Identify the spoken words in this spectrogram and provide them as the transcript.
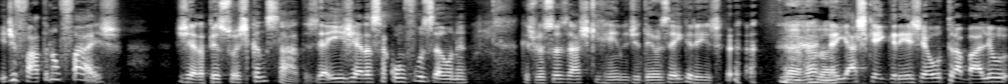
e de fato não faz. Gera pessoas cansadas. E aí gera essa confusão, né? Que as pessoas acham que o reino de Deus é a igreja. É verdade. e acham que a igreja é o trabalho,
